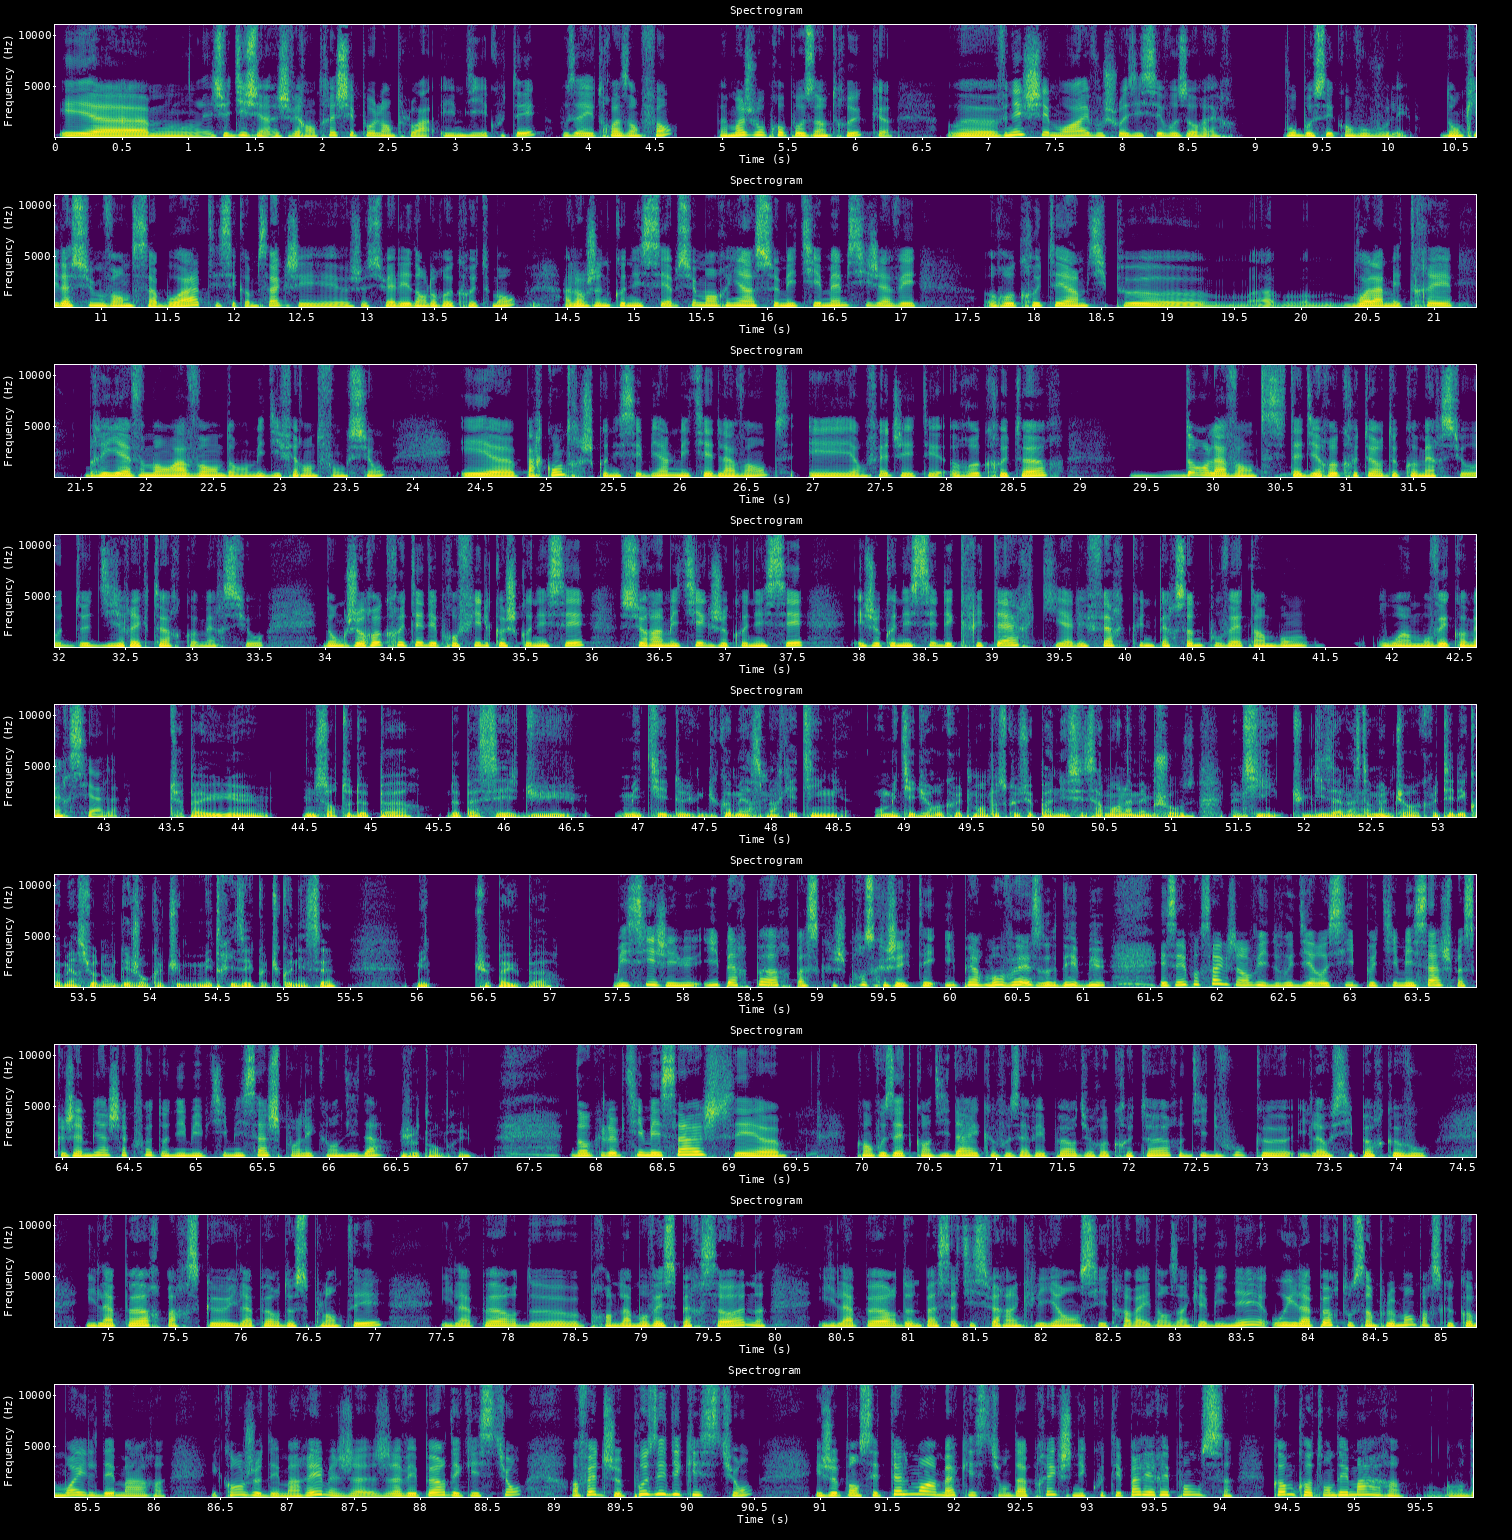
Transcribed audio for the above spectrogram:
Et euh, j'ai dit, je vais rentrer chez Pôle Emploi. Et il me dit, écoutez, vous avez trois enfants. Ben moi, je vous propose un truc. Euh, venez chez moi et vous choisissez vos horaires. Vous bossez quand vous voulez. Donc, il a su me vendre sa boîte et c'est comme ça que j'ai, je suis allée dans le recrutement. Alors, je ne connaissais absolument rien à ce métier, même si j'avais recruté un petit peu, euh, euh, voilà, mais très brièvement avant dans mes différentes fonctions. Et par contre, je connaissais bien le métier de la vente et en fait, j'ai été recruteur dans la vente, c'est-à-dire recruteur de commerciaux, de directeurs commerciaux. Donc je recrutais des profils que je connaissais sur un métier que je connaissais et je connaissais des critères qui allaient faire qu'une personne pouvait être un bon ou un mauvais commercial. Tu n'as pas eu une sorte de peur de passer du métier du commerce marketing au métier du recrutement? Parce que c'est pas nécessairement la même chose, même si tu le disais à l'instant même, tu recrutais des commerciaux, donc des gens que tu maîtrisais, que tu connaissais, mais tu n'as pas eu peur? Mais si, j'ai eu hyper peur parce que je pense que j'ai été hyper mauvaise au début. Et c'est pour ça que j'ai envie de vous dire aussi petit message parce que j'aime bien à chaque fois donner mes petits messages pour les candidats. Je t'en prie. Donc le petit message, c'est euh, quand vous êtes candidat et que vous avez peur du recruteur, dites-vous qu'il a aussi peur que vous. Il a peur parce qu'il a peur de se planter, il a peur de prendre la mauvaise personne, il a peur de ne pas satisfaire un client s'il travaille dans un cabinet, ou il a peur tout simplement parce que comme moi, il démarre. Et quand je démarrais, mais j'avais peur des questions. En fait, je posais des questions et je pensais tellement à ma question d'après que je n'écoutais pas les réponses. Comme quand on démarre.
